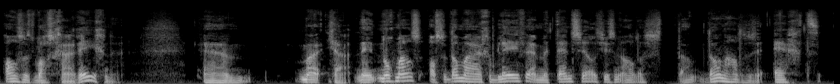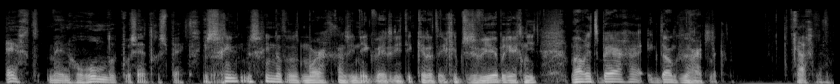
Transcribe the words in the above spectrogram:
als het was gaan regenen. Um, maar ja, nee, nogmaals, als ze dan waren gebleven en met tentceltjes en alles... dan, dan hadden ze echt, echt mijn 100% respect gekregen. Misschien, misschien dat we het morgen gaan zien, ik weet het niet. Ik ken het Egyptische weerbericht niet. Maurits Berger, ik dank u hartelijk. Graag gedaan.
